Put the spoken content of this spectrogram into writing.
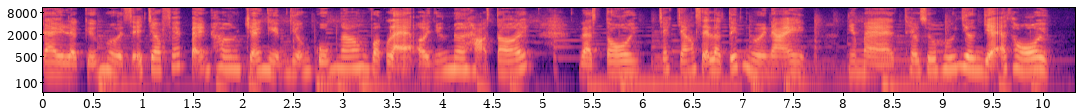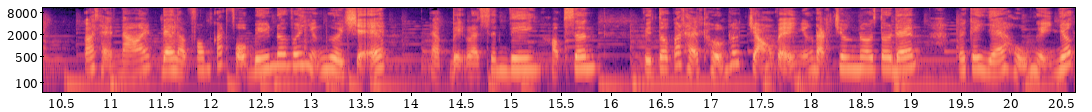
Đây là kiểu người sẽ cho phép bản thân trải nghiệm những của ngon vật lạ ở những nơi họ tới. Và tôi chắc chắn sẽ là tiếp người này, nhưng mà theo xu hướng dân dã thôi. Có thể nói đây là phong cách phổ biến đối với những người trẻ, đặc biệt là sinh viên, học sinh, vì tôi có thể thưởng thức trọn vẹn những đặc trưng nơi tôi đến với cái giá hữu nghị nhất.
